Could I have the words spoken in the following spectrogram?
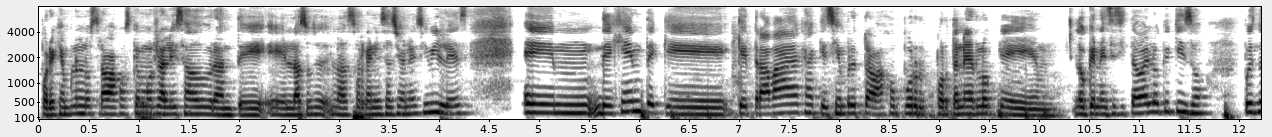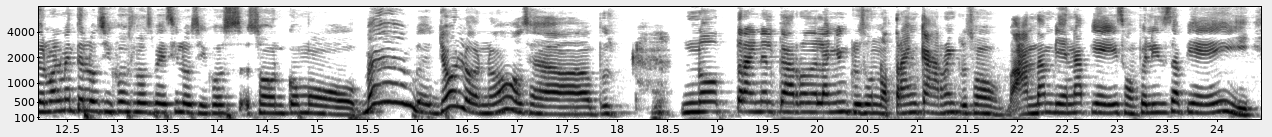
por ejemplo, en los trabajos que hemos realizado durante eh, las, las, organizaciones civiles, em, de gente que, que, trabaja, que siempre trabajó por, por tener lo que, lo que necesitaba y lo que quiso, pues normalmente los hijos los ves y los hijos son como, eh, YOLO, ¿no? O sea, pues no traen el carro del año, incluso no traen carro, incluso andan bien a pie y son felices a pie y,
